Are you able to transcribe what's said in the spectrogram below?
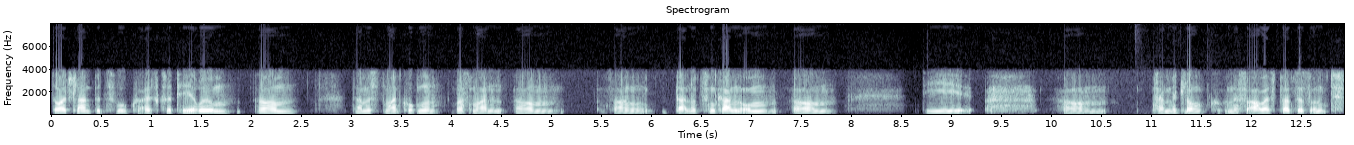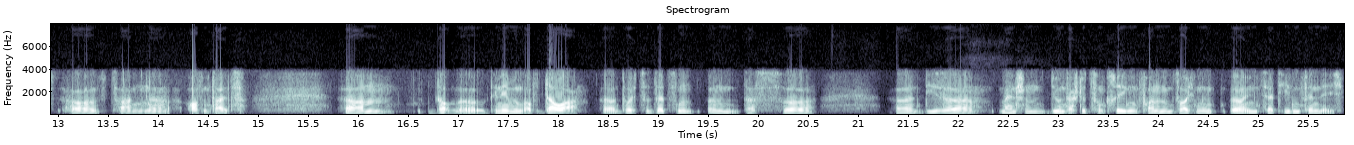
Deutschlandbezug als Kriterium. Ähm, da müsste man gucken, was man ähm, sagen, da nutzen kann, um ähm, die ähm, Vermittlung des Arbeitsplatzes und äh, sozusagen eine Aufenthaltsgenehmigung ähm, äh, auf Dauer äh, durchzusetzen, und dass äh, äh, diese Menschen die Unterstützung kriegen von solchen äh, Initiativen, finde ich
